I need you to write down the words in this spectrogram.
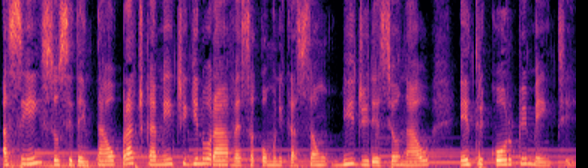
a ciência ocidental praticamente ignorava essa comunicação bidirecional entre corpo e mente,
